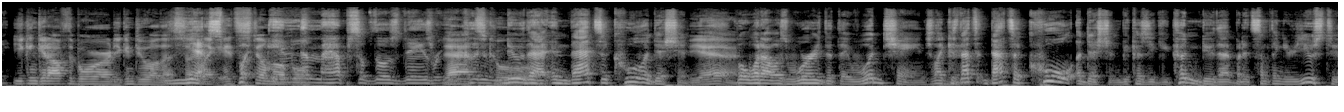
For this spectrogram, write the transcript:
Yeah. You can get off the board. You can do all that stuff. Yes, like it's but still mobile. in the maps of those days where you couldn't do that, and that's a cool addition. Yeah. But what I was worried that they would change, like, because Mm-hmm. that's that's a cool addition because you couldn't do that, but it's something you're used to.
